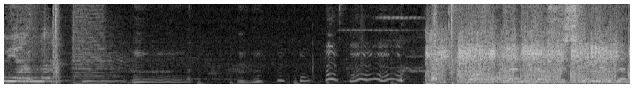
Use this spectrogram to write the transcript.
Uyandı. Vallahi ben biraz riske girdim.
